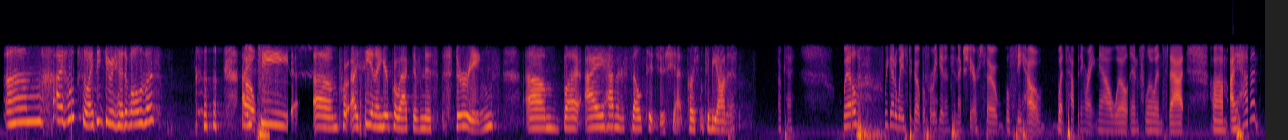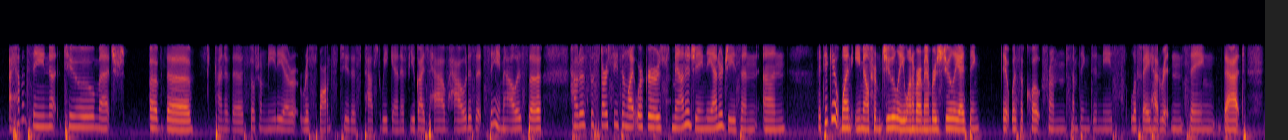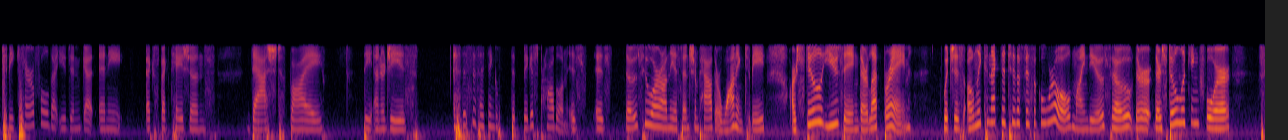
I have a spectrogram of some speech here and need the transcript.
Um, I hope so. I think you're ahead of all of us. I oh. see um pro- I see and I hear proactiveness stirrings. Um, but I haven't felt it just yet, person to be honest. Okay. Well, we got a ways to go before we get into next year, so we'll see how what's happening right now will influence that. Um, I haven't I haven't seen too much of the kind of the social media response to this past weekend. If you guys have, how does it seem? How is the how does the Star Season Lightworkers managing the energies and and I did get one email from Julie, one of our members, Julie. I think it was a quote from something Denise Le Fay had written saying that to be careful that you didn't get any expectations dashed by the energies. This is, I think, the biggest problem is is those who are on the ascension path or wanting to be are still using their left brain which is only connected to the physical world, mind you. So they're they're still looking for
